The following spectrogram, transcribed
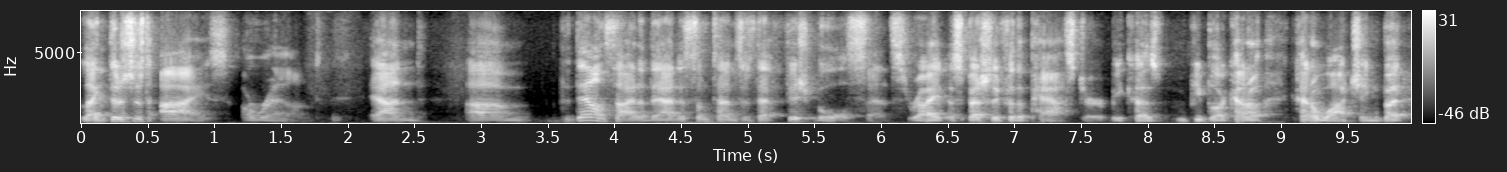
like there's just eyes around, and um, the downside of that is sometimes there's that fishbowl sense, right? Especially for the pastor, because people are kind of kind of watching. But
